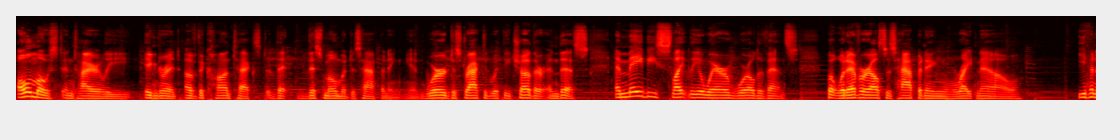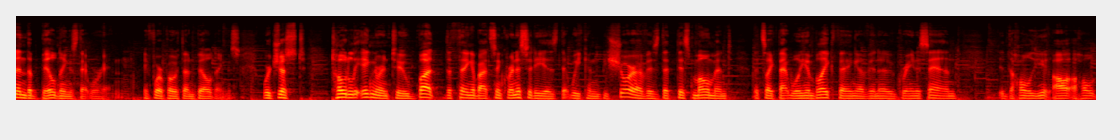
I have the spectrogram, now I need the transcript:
almost entirely ignorant of the context that this moment is happening in. We're distracted with each other and this, and maybe slightly aware of world events, but whatever else is happening right now, even in the buildings that we're in, if we're both in buildings, we're just totally ignorant to. But the thing about synchronicity is that we can be sure of is that this moment, it's like that William Blake thing of in a grain of sand, the whole, all, a whole,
